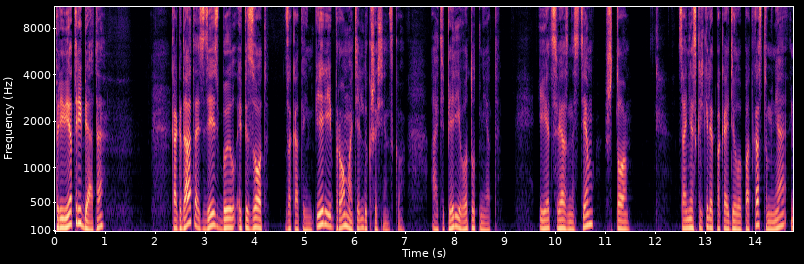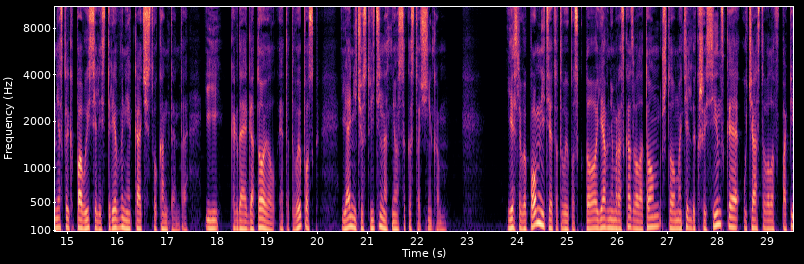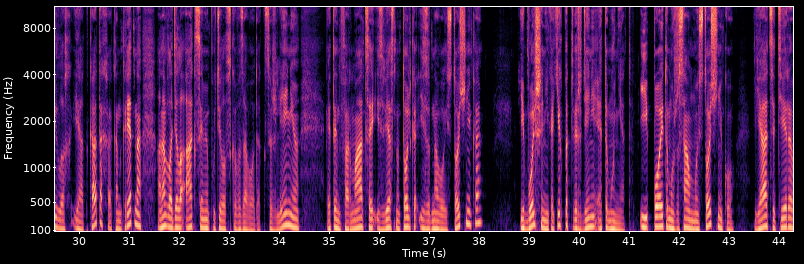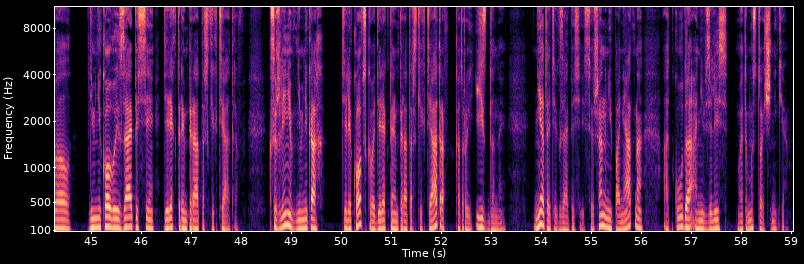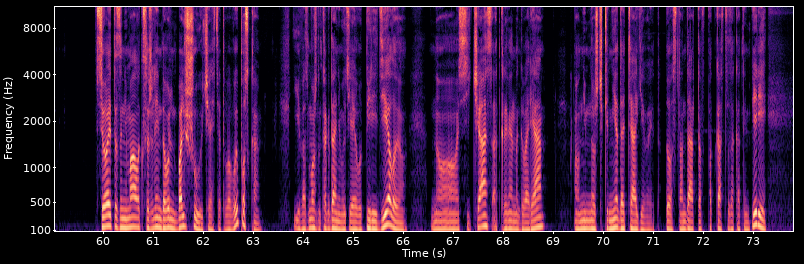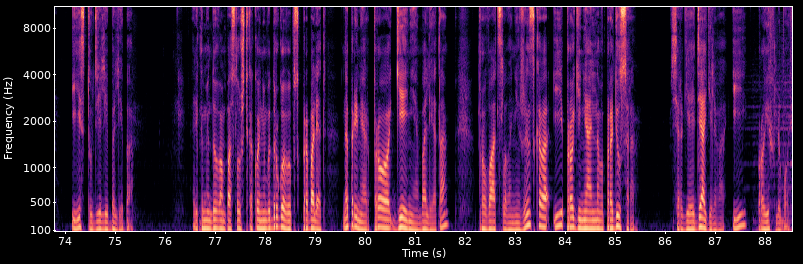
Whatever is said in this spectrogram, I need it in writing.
Привет, ребята! Когда-то здесь был эпизод «Заката империи» про Матильду Кшесинскую, а теперь его тут нет. И это связано с тем, что за несколько лет, пока я делаю подкаст, у меня несколько повысились требования к качеству контента. И когда я готовил этот выпуск, я нечувствительно отнесся к источникам. Если вы помните этот выпуск, то я в нем рассказывал о том, что Матильда Кшесинская участвовала в попилах и откатах, а конкретно она владела акциями Путиловского завода. К сожалению, эта информация известна только из одного источника, и больше никаких подтверждений этому нет. И по этому же самому источнику я цитировал дневниковые записи директора императорских театров. К сожалению, в дневниках Телековского, директора императорских театров, которые изданы, нет этих записей. Совершенно непонятно, откуда они взялись в этом источнике. Все это занимало, к сожалению, довольно большую часть этого выпуска. И, возможно, когда-нибудь я его переделаю. Но сейчас, откровенно говоря, он немножечко не дотягивает до стандартов подкаста «Закат империи» и студии «Либо-либо». Рекомендую вам послушать какой-нибудь другой выпуск про балет. Например, про гения балета — про Вацлава Нижинского и про гениального продюсера Сергея Дягилева и про их любовь.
